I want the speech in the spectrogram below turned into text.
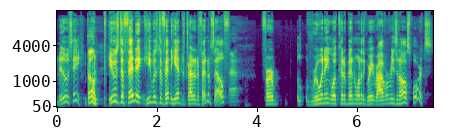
No, neither was he. Don't. He was defending. He was defending. He had to try to defend himself Uh. for ruining what could have been one of the great rivalries in all sports.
